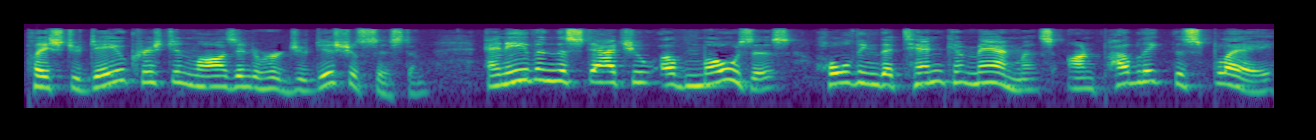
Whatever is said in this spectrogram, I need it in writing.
placed Judeo Christian laws into her judicial system, and even the statue of Moses holding the Ten Commandments on public display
